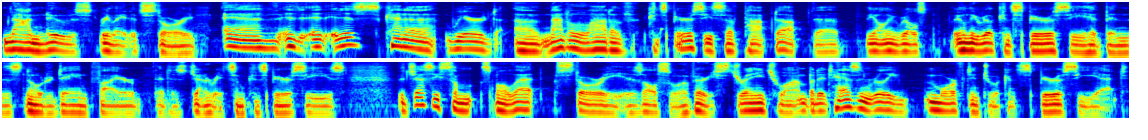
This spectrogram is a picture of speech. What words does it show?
non-news related story and it, it, it is kind of weird uh, not a lot of conspiracies have popped up the the only real the only real conspiracy had been this Notre Dame fire that has generated some conspiracies. The Jesse Smollett story is also a very strange one, but it hasn't really morphed into a conspiracy yet,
